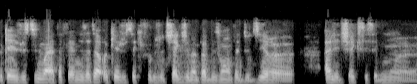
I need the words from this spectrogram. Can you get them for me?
ok Justine ouais t'as fait la newsletter ok je sais qu'il faut que je check j'ai même pas besoin en fait de dire euh, allez check si c'est bon euh.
